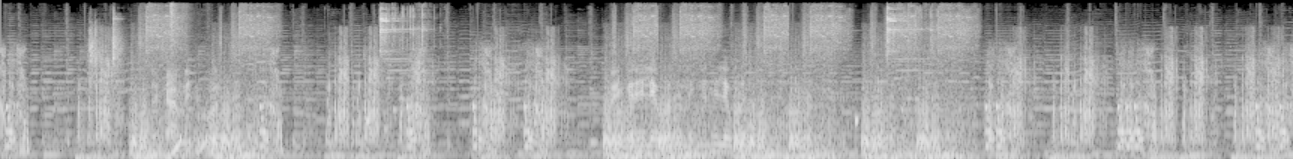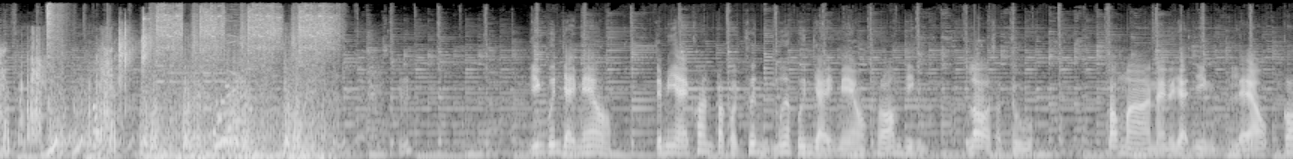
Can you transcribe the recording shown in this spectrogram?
จัดการเลยทุกคนเล่นกันให้เร็วขึ้นเล่นกันให้เร็วขึ้นยิงปืนใหญ่แมว จะมีไอคอนปรากฏขึ้นเมื่อปืนใหญ่แมว พร้อมยิงล่อศัตรูเข้ามาในระยะยิงแล้วก็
